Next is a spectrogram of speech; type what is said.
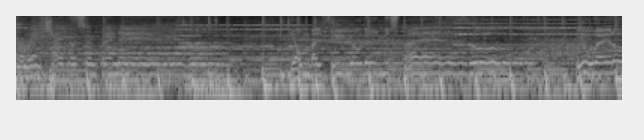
dove il cielo è sempre nero, piomba il figlio del mistero, più veloce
